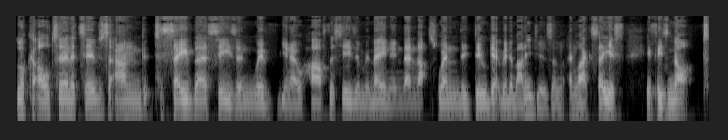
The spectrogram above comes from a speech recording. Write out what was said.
look at alternatives and to save their season with you know half the season remaining then that's when they do get rid of managers. And, and like I say if if he's not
